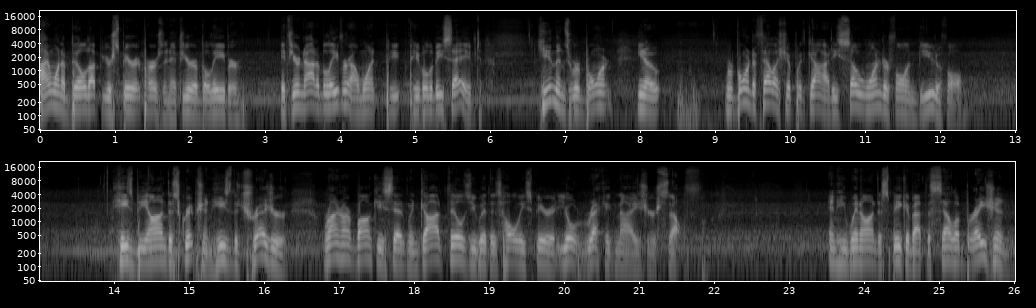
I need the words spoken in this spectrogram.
I want to build up your spirit person if you're a believer. If you're not a believer, I want pe- people to be saved. Humans were born, you know, we're born to fellowship with God. He's so wonderful and beautiful. He's beyond description. He's the treasure. Reinhard Bonnke said, when God fills you with His Holy Spirit, you'll recognize yourself. And he went on to speak about the celebration.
